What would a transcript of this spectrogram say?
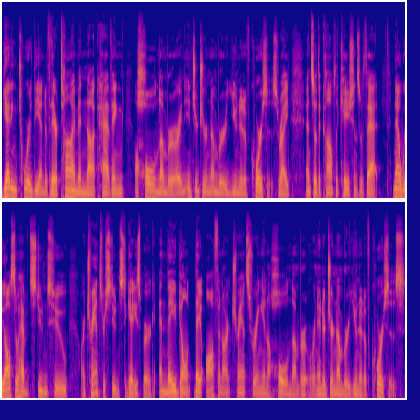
getting toward the end of their time and not having a whole number or an integer number unit of courses, right? And so the complications with that. Now we also have students who are transfer students to Gettysburg and they don't they often aren't transferring in a whole number or an integer number unit of courses,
